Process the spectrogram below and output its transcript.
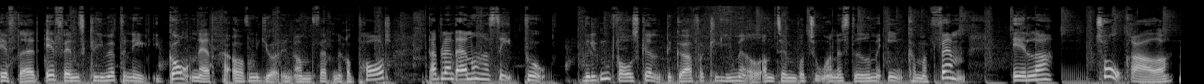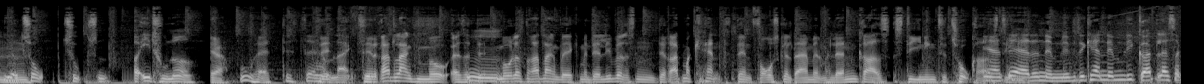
efter at FN's klimapanel i går nat har offentliggjort en omfattende rapport, der blandt andet har set på, hvilken forskel det gør for klimaet, om temperaturen er steget med 1,5 eller 2 grader mm. i år 2100. Ja. Uha, det, det er Det, langt. det er et ret langt mål, altså mm. det mål er sådan ret langt væk, men det er alligevel sådan, det er ret markant, den forskel, der er mellem halvanden grads stigning til to grads Ja, det stigning. er det nemlig. For det kan nemlig godt lade sig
